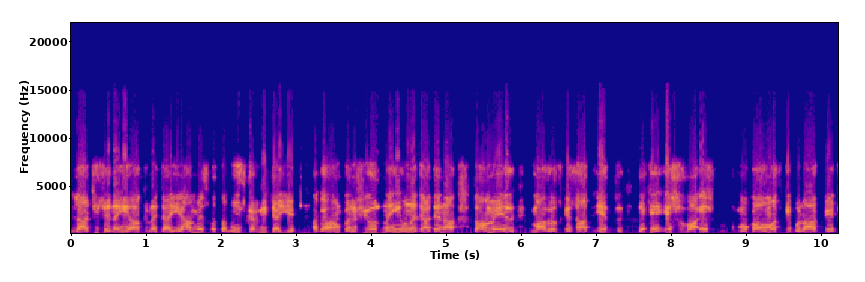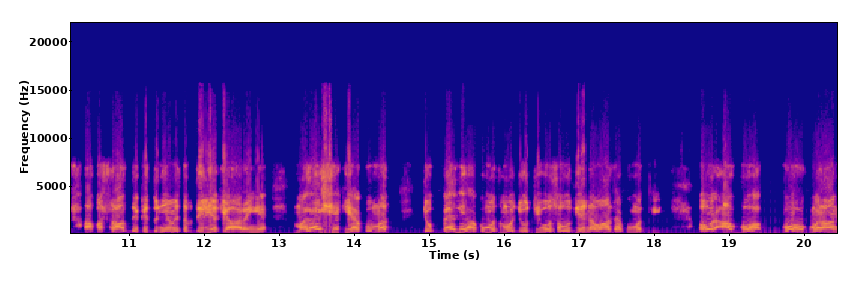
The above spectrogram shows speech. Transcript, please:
لاٹھی سے نہیں ہانکنا چاہیے، ہمیں اس کو تمیز کرنی چاہیے۔ اگر ہم کنفیوز نہیں ہونا چاہتے نا، تو ہمیں معذرت کے ساتھ یہ دیکھیں، اس اس مقاومت کی بلاک کے آپ اثرات دیکھیں۔ دنیا میں تبدیلیاں کیا آ رہی ہیں؟ ملائیشیا کی حکومت جو پہلی حکومت موجود تھی وہ سعودیہ نواز حکومت تھی۔ اور اب وہ وہ حکمران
